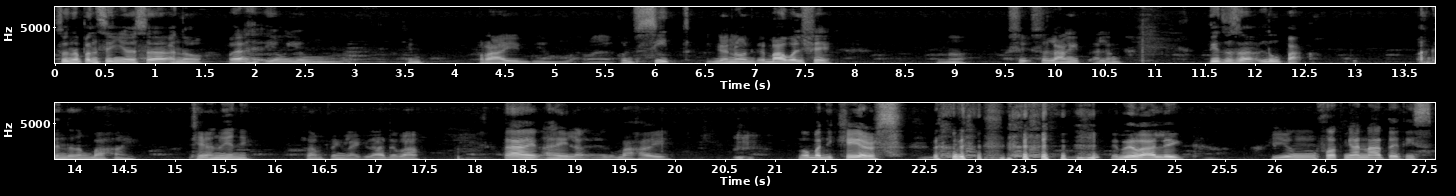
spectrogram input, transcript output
So napansin niya sa ano, yung yung yung pride, yung uh, conceit, ganon. Bawal siya. eh. No. Sa langit, alang dito sa lupa, ang ganda ng bahay. Kaya ano yan eh. Something like that, diba? Ay, ay, bahay. Nobody cares. Di ba? Like, yung thought nga natin is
